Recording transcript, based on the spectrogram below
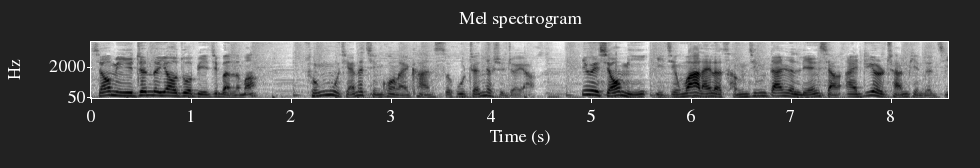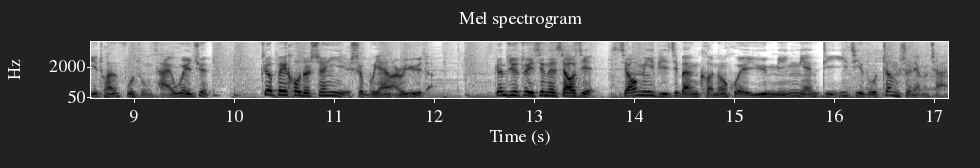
小米真的要做笔记本了吗？从目前的情况来看，似乎真的是这样。因为小米已经挖来了曾经担任联想 idea 产品的集团副总裁魏俊，这背后的深意是不言而喻的。根据最新的消息，小米笔记本可能会于明年第一季度正式量产，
